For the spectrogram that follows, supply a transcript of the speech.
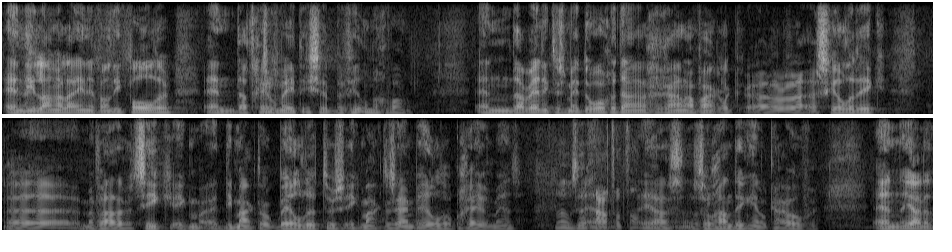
En die lange lijnen van die polder en dat geometrische beviel me gewoon. En daar ben ik dus mee doorgedaan gegaan. Aanvankelijk ra- schilderde ik. Eh, mijn vader werd ziek. Ik, die maakte ook beelden. Dus ik maakte zijn beelden op een gegeven moment. Oh, zo gaat dat dan. Ja, zo gaan dingen in elkaar over. En ja,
